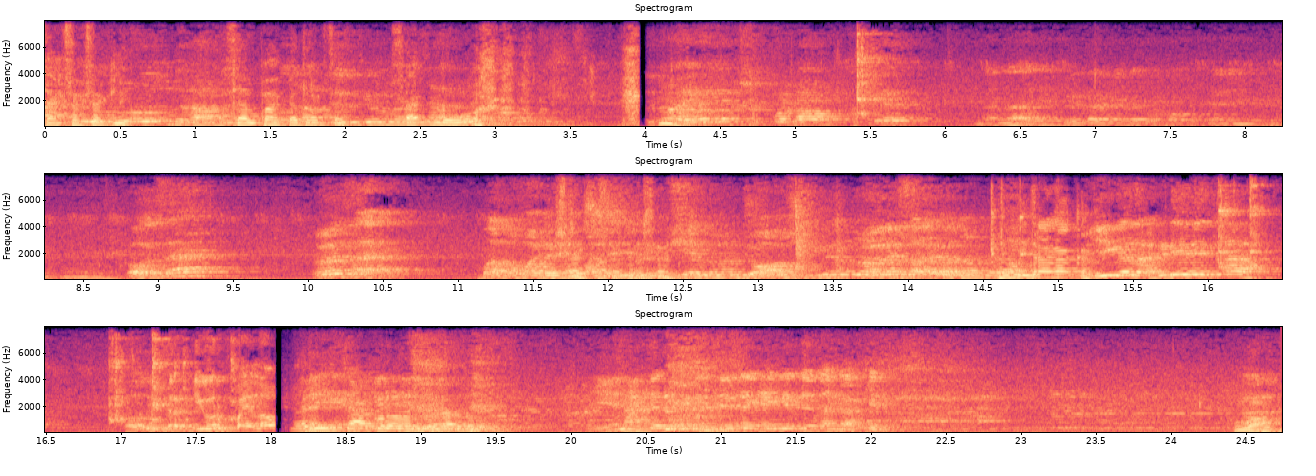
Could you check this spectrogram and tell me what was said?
ಸಾಕು ಸಾಕು ಸಾಕ್ಲಿ ಸ್ವಲ್ಪ ಹಾಕತ್ರ ಸಾಕು ಬಿಡು ಈಗ ಅಂಗಡಿ ಏನೈತಾ ಇವ್ರ ಪೈಲ ವಾಕ್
